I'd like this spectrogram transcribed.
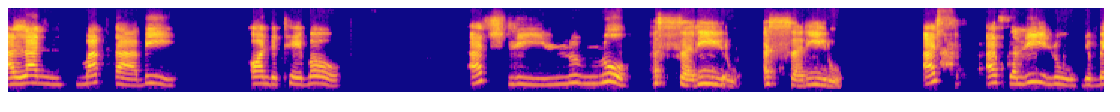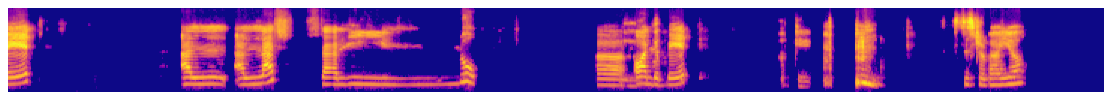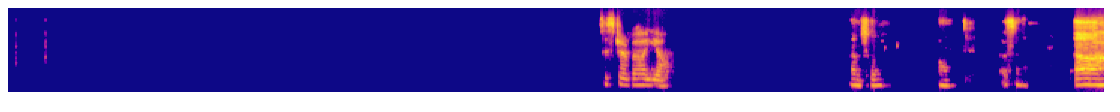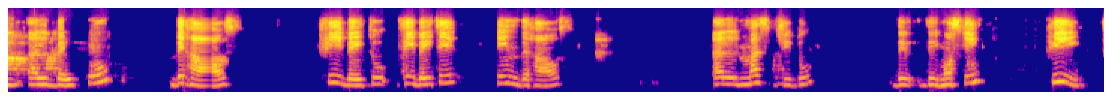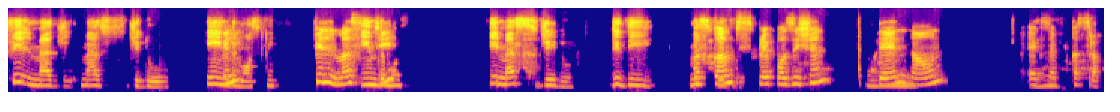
alan maktabi, on the table, Ashley lulu, As-sariru. As-sariru. as asalilu, the bed, al alash salilu, uh, Mm. on the bed, Okay. Sister Bhaiya. Sister Bhaiya. I'm sorry. Oh, that's enough. Um, al-baytu, the house. Fi baytu, fi bayti, in the house. Al-masjidu, the, the mosque. Fi, fil masjid, masjidu, in the mosque. Fil In the mosque. Masjidu, jidi. It masjid. comes preposition, then Mm. noun, except kasra.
